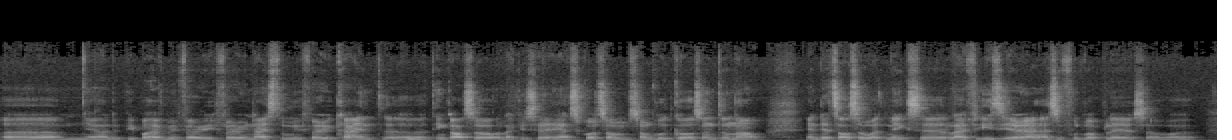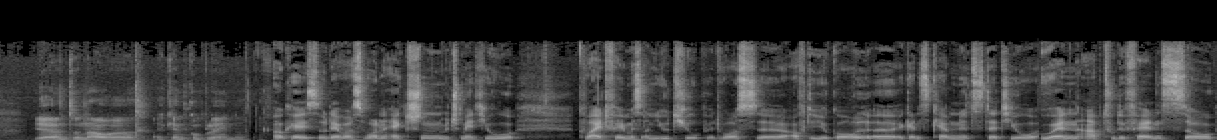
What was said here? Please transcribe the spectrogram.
Um, yeah, the people have been very, very nice to me, very kind. Uh, I think also, like you say, I scored some some good goals until now, and that's also what makes uh, life easier eh, as a football player. So. Uh, yeah, until now uh, I can't complain. Okay, so there was one action which made you quite famous on YouTube. It was uh, after your goal uh, against Chemnitz that you ran up to the fence. So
